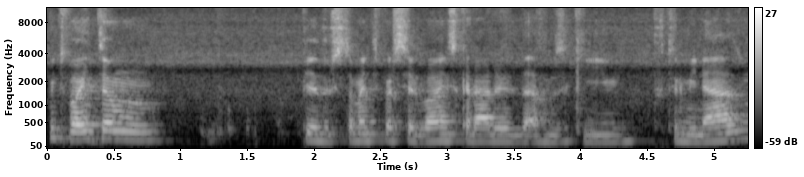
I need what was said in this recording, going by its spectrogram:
Muito bem, então, Pedro, se também te parecer bem, se calhar dávamos aqui por terminado.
